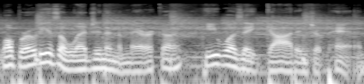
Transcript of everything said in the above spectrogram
While Brody is a legend in America, he was a god in Japan.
